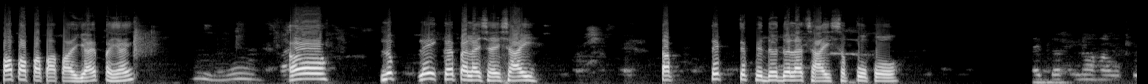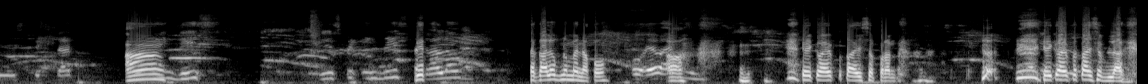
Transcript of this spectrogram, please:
Papa papa pa yay pa yay. Oh, look, lay kay pala say say. Tap tip tip dodala say sa pupo. I don't know how to speak that. Ah, English? Do you speak English? Tagalog? Tagalog naman ako. Oh, eh, Ah. Kaya kaya po tayo sa prank. Kaya kaya po tayo sa vlog.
